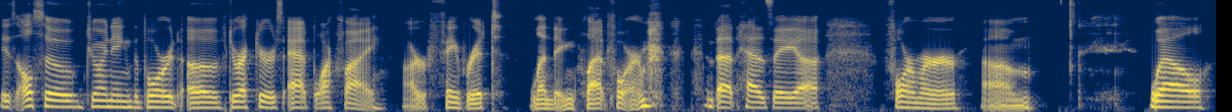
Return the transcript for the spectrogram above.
is also joining the board of directors at BlockFi, our favorite lending platform that has a uh, former, um, well,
